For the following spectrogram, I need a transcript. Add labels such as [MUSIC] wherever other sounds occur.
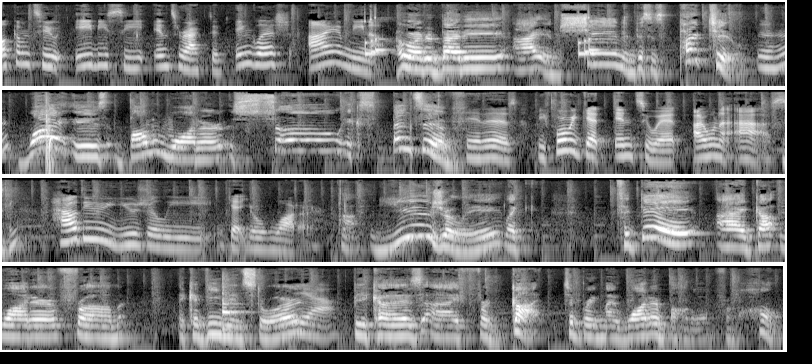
welcome to ABC Interactive English. I am Nina. Hello, everybody. I am Shane, and this is part 2 Why is bottled water so expensive? It is. Before we get into it, I want to ask how do you usually get your water? Uh, usually, like today, I got water from a convenience store Yeah. because I forgot to bring my water bottle from home.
